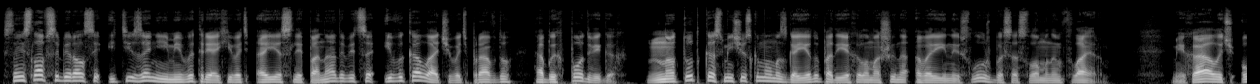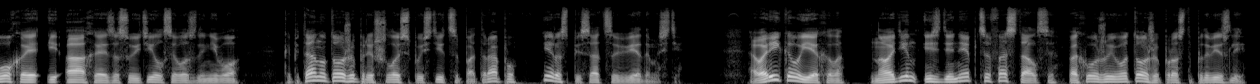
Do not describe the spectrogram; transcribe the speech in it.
Станислав собирался идти за ними, вытряхивать, а если понадобится, и выколачивать правду об их подвигах. Но тут к космическому мозгоеду подъехала машина аварийной службы со сломанным флайером. Михалыч, охая и ахая, засуетился возле него. Капитану тоже пришлось спуститься по трапу и расписаться в ведомости. Аварийка уехала, но один из денепцев остался. Похоже, его тоже просто подвезли.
